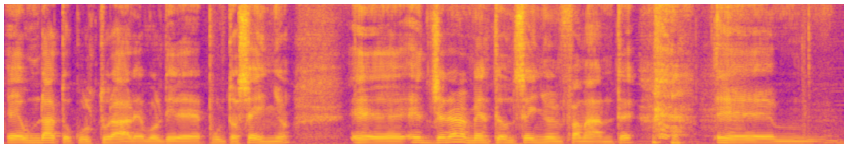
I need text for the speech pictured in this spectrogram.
è un dato culturale, vuol dire punto segno, eh, è generalmente un segno infamante ehm,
